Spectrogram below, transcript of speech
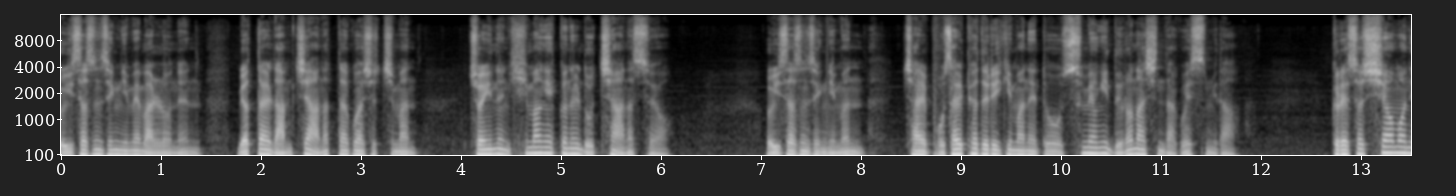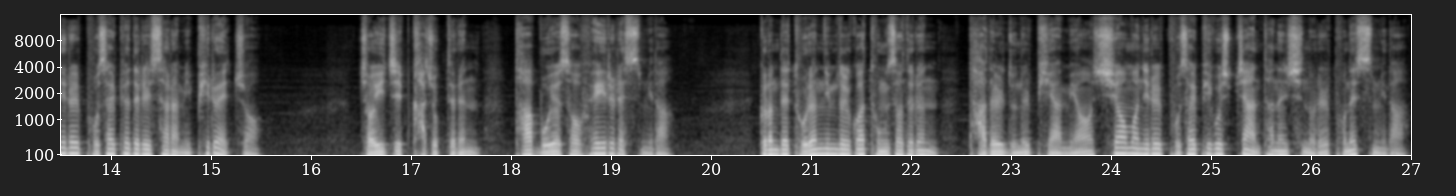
의사 선생님의 말로는 몇 달 남지 않았다고 하셨지만 저희는 희망의 끈을 놓지 않았어요. 의사 선생님은 잘 보살펴드리기만 해도 수명이 늘어나신다고 했습니다. 그래서 시어머니를 보살펴드릴 사람이 필요했죠. 저희 집 가족들은 다 모여서 회의를 했습니다. 그런데 도련님들과 동서들은 다들 눈을 피하며 시어머니를 보살피고 싶지 않다는 신호를 보냈습니다.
